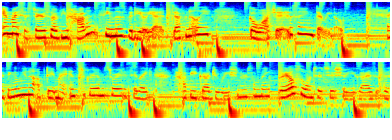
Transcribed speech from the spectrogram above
and my sister. So if you haven't seen this video yet, definitely go watch it. There we go. I think I'm gonna update my Instagram story to say like happy graduation or something. But I also wanted to show you guys the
